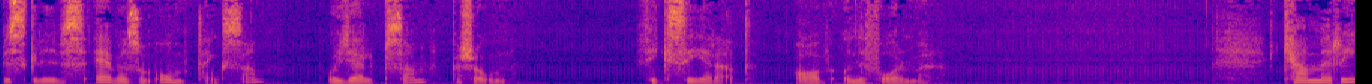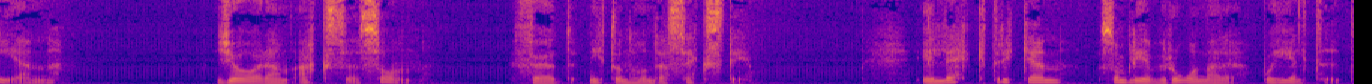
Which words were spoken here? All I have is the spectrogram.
Beskrivs även som omtänksam och hjälpsam person. Fixerad av uniformer. Kamren Göran Axelsson född 1960. Elektrikern som blev rånare på heltid.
